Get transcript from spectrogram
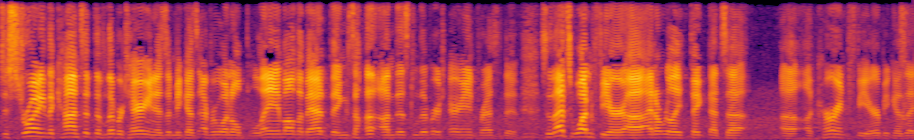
destroying the concept of libertarianism because everyone will blame all the bad things on, on this libertarian precedent so that's one fear uh, i don't really think that's a, a, a current fear because I,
